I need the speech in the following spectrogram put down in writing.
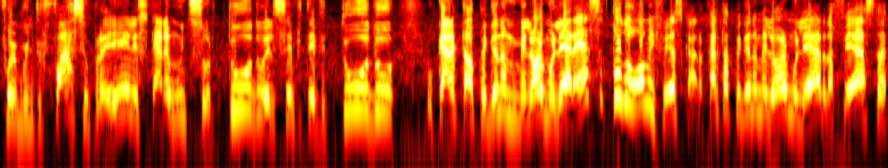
Foi muito fácil para ele, esse cara é muito sortudo, ele sempre teve tudo. O cara que tava pegando a melhor mulher, essa todo homem fez, cara. O cara tá pegando a melhor mulher da festa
